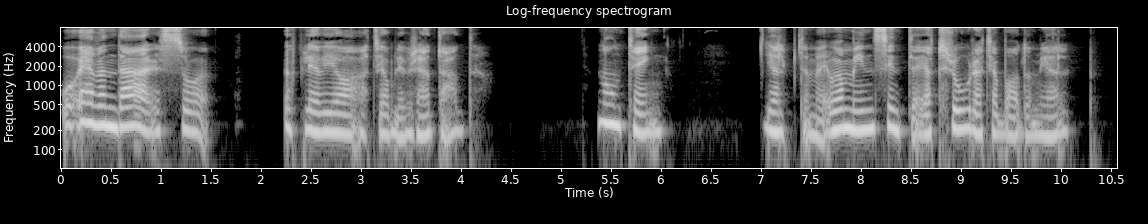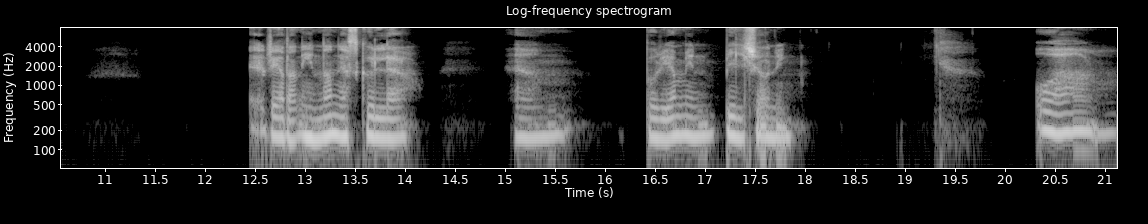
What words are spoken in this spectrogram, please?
Och även där så upplever jag att jag blev räddad. Någonting hjälpte mig och jag minns inte, jag tror att jag bad om hjälp redan innan jag skulle um, börja min bilkörning. Och uh,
